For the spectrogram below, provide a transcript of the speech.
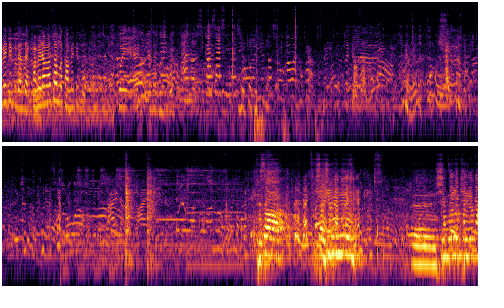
食べてください。カメラマンさんも食べてください。これあの鹿刺しの醤油の生姜はどこ今朝久しぶりに、えー、新聞の記録を、あ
